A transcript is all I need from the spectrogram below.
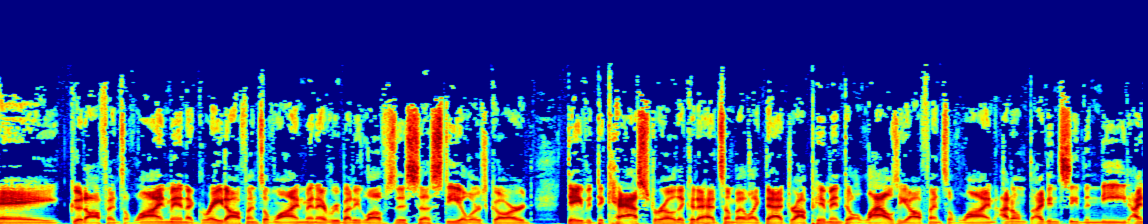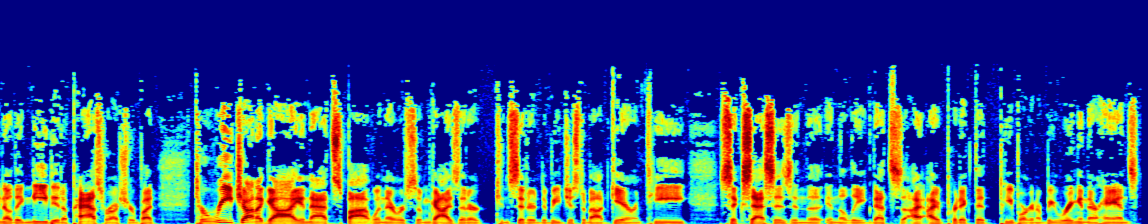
a good offensive lineman, a great offensive lineman. Everybody loves this uh, Steelers guard, David DeCastro. They could have had somebody like that drop him into a lousy offensive line. I don't. I didn't see the need. I know they needed a pass rusher, but to reach on a guy in that spot when there were some guys that are considered to be just about guarantee successes in the in the league, that's I, I predict that people are going to be wringing their hands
